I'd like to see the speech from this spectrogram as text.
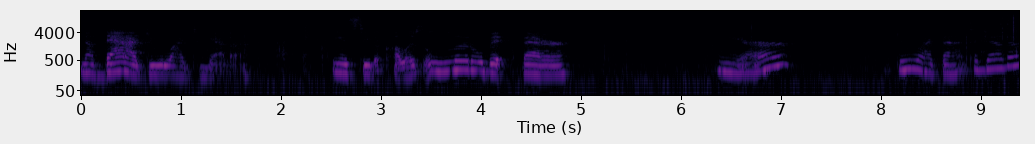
Now that I do like together. You can see the colors a little bit better here. Do like that together.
